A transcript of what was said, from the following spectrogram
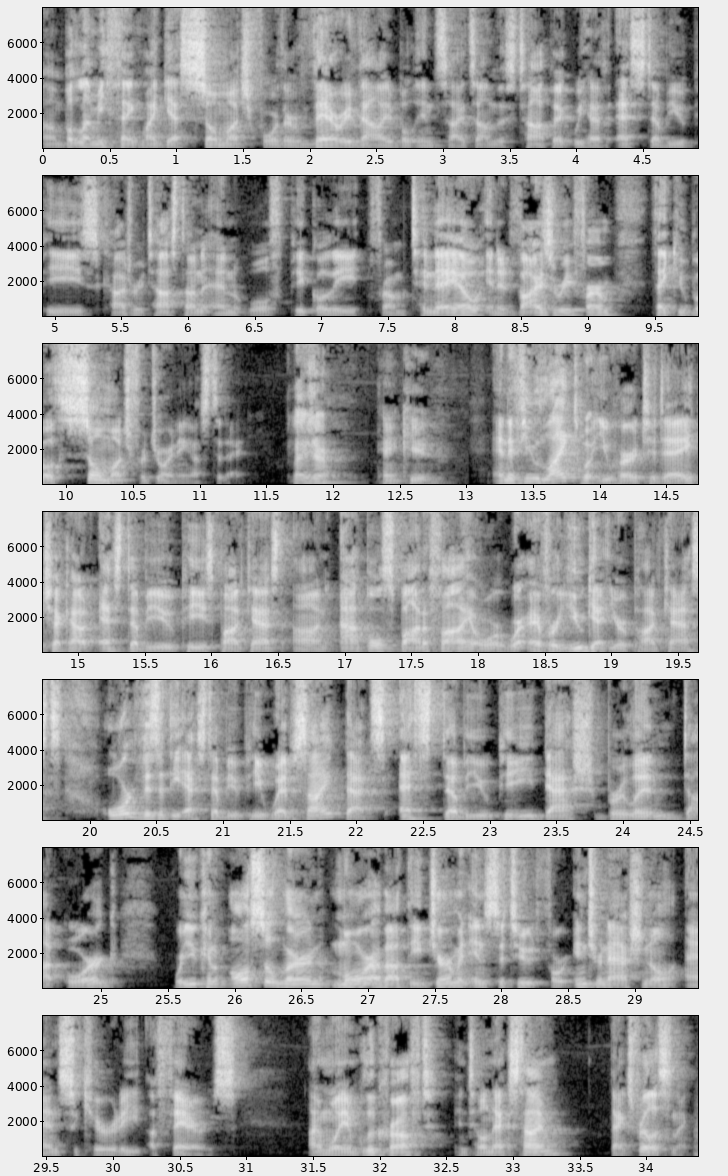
Um, but let me thank my guests so much for their very valuable insights on this topic. We have SWP's Kadri Tastan and Wolf Piccoli from Teneo, an advisory firm. Thank you both so much for joining us today. Pleasure. Thank you. And if you liked what you heard today, check out SWP's podcast on Apple, Spotify, or wherever you get your podcasts, or visit the SWP website. That's swp-berlin.org where you can also learn more about the German Institute for International and Security Affairs. I'm William Glucroft. Until next time, thanks for listening.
